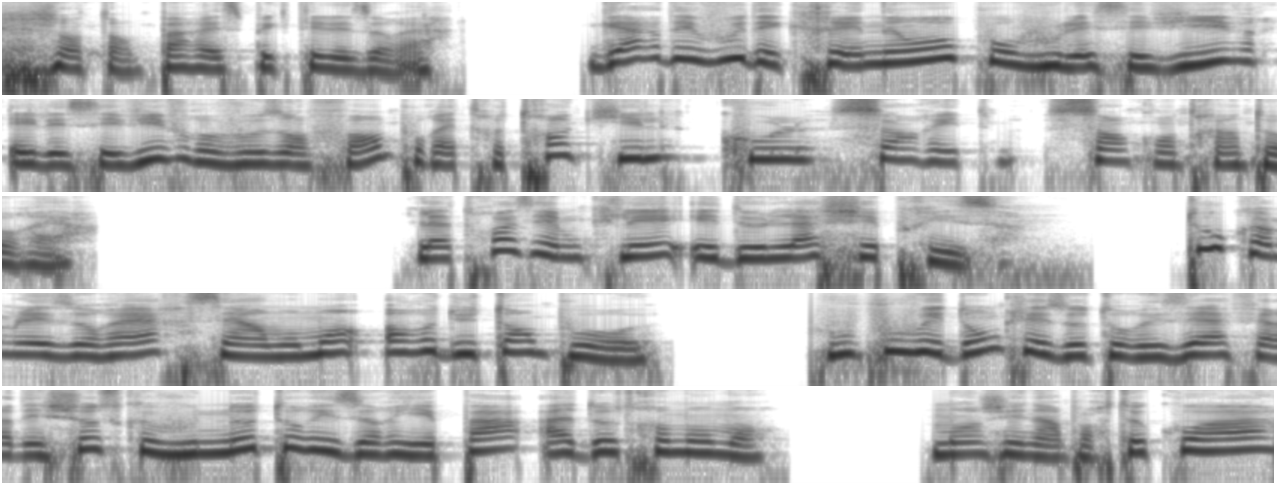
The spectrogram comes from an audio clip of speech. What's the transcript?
j'entends pas respecter les horaires. Gardez-vous des créneaux pour vous laisser vivre et laisser vivre vos enfants pour être tranquille, cool, sans rythme, sans contrainte horaire. La troisième clé est de lâcher prise. Tout comme les horaires, c'est un moment hors du temps pour eux. Vous pouvez donc les autoriser à faire des choses que vous n'autoriseriez pas à d'autres moments. Manger n'importe quoi,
